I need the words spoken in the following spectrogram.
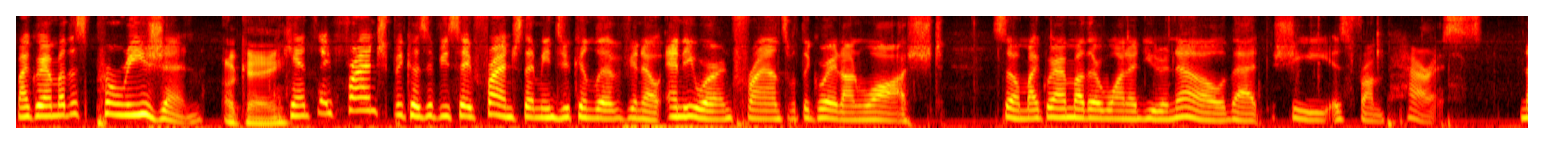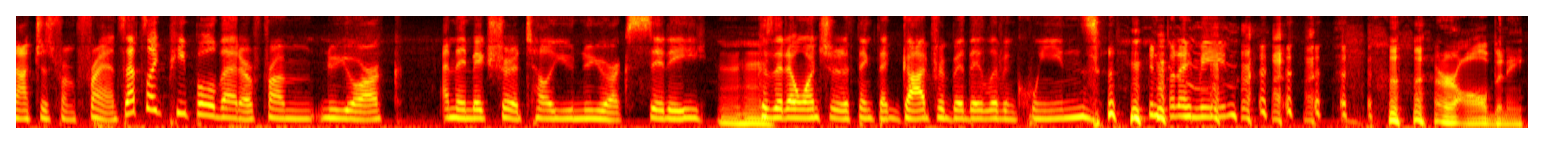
My grandmother's Parisian. Okay. I can't say French because if you say French, that means you can live, you know, anywhere in France with the great unwashed. So my grandmother wanted you to know that she is from Paris, not just from France. That's like people that are from New York and they make sure to tell you New York City mm-hmm. because they don't want you to think that God forbid they live in Queens. you know what I mean? or Albany.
